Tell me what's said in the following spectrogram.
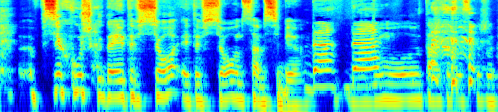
Психушка, да, это все, это все он сам себе. Да, да. Думал, вот так вот скажу.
